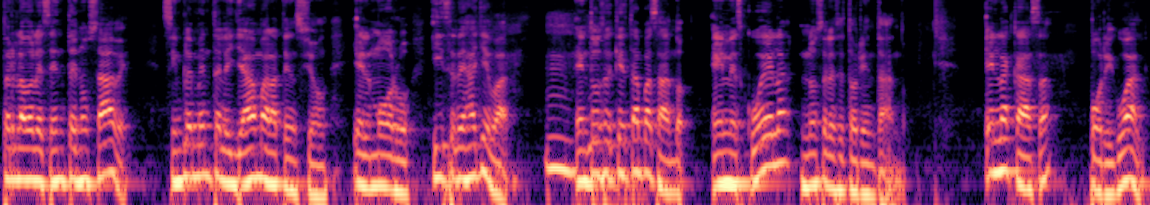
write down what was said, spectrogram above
Pero el adolescente no sabe. Simplemente le llama la atención el morbo y se deja llevar. Entonces, ¿qué está pasando? En la escuela no se les está orientando. En la casa, por igual.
